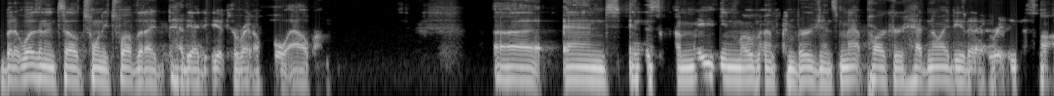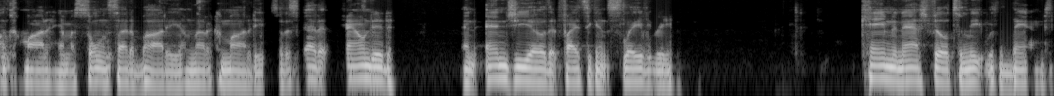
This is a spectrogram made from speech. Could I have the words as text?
But it wasn't until 2012 that I had the idea to write a whole album. Uh, and in this amazing moment of convergence, Matt Parker had no idea that I'd written the song Commodity. I'm a soul inside a body. I'm not a commodity. So this guy that founded an NGO that fights against slavery came to Nashville to meet with a band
